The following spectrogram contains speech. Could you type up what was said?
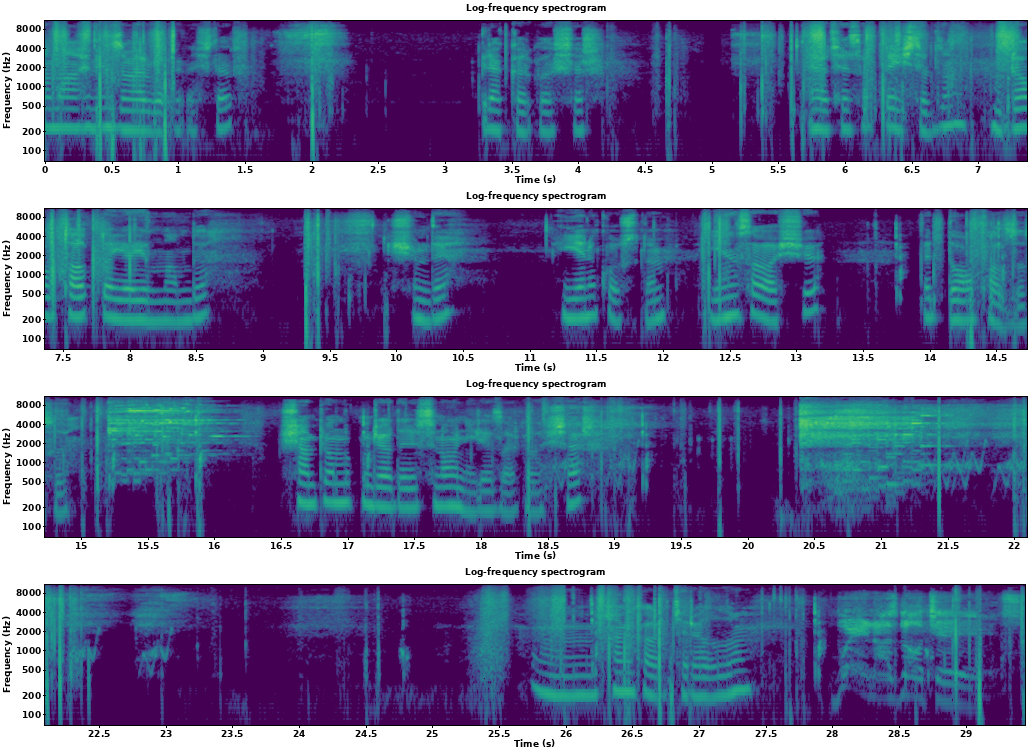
ama hepinize merhaba arkadaşlar. Bir dakika arkadaşlar. Evet hesap değiştirdim. Brawl Talk da yayınlandı. Şimdi yeni kostüm, yeni savaşçı ve daha fazlası. Şampiyonluk mücadelesini oynayacağız arkadaşlar. Hmm, hangi karakteri alalım? Buenas noches.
